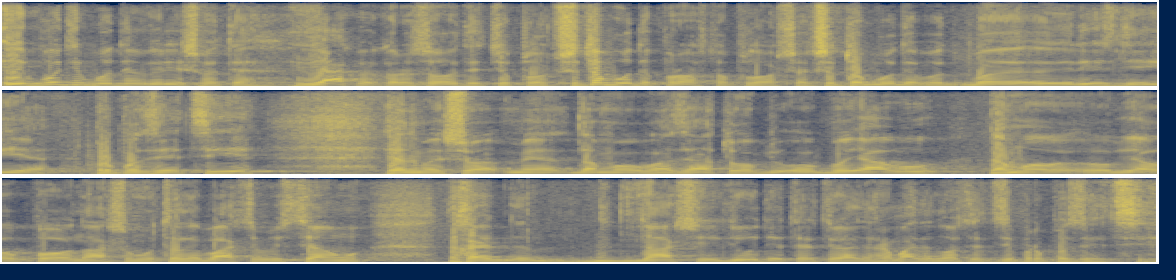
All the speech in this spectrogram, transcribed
І потім будемо вирішувати, як використовувати цю площу. Чи то буде просто площа, чи то буде, бо- різні є пропозиції. Я думаю, що ми дамо газету об'яву, дамо об'яву по нашому телебаченню місцевому. Нехай наші люди, територіальні громади носять ці пропозиції.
